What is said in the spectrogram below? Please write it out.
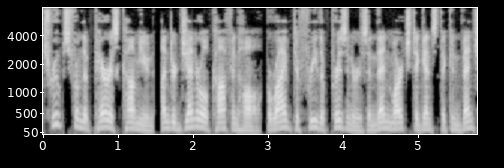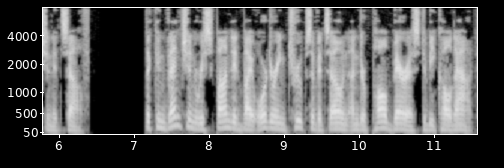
Troops from the Paris Commune, under General Coffinhal, arrived to free the prisoners and then marched against the convention itself. The convention responded by ordering troops of its own under Paul Barras to be called out.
